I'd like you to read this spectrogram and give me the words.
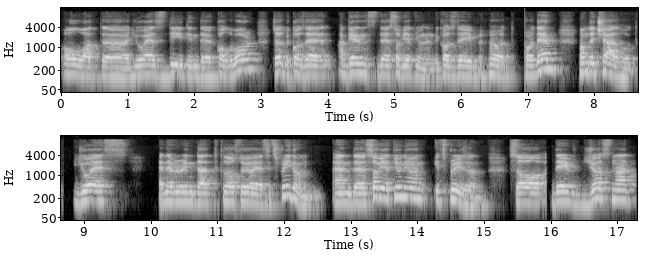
all what US did in the Cold War just because they're against the Soviet Union, because they heard for them from the childhood. US and everything that close to US, it's freedom. And the Soviet Union, it's prison. So they've just not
